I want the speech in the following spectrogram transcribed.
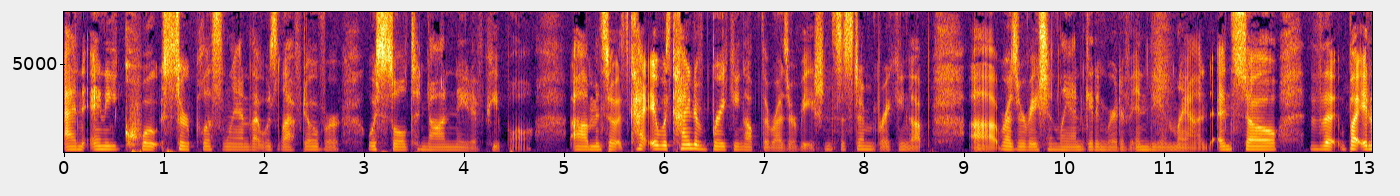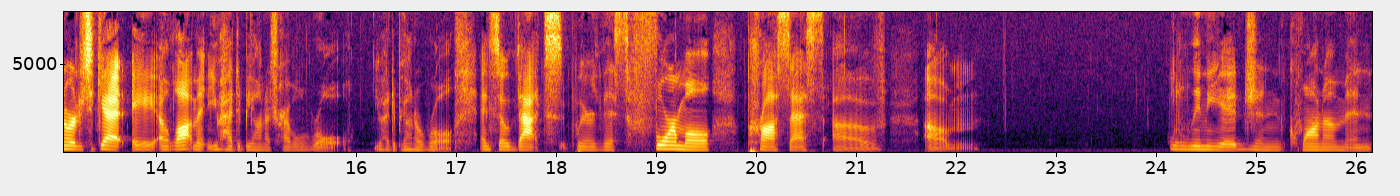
and any quote surplus land that was left over was sold to non-native people. Um, and so it's kind, it was kind of breaking up the reservation system, breaking up uh, reservation land, getting rid of Indian land. And so the but in order to get a allotment, you had to be on a tribal roll. You had to be on a roll, and so that's where this formal process of um, lineage and quantum and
